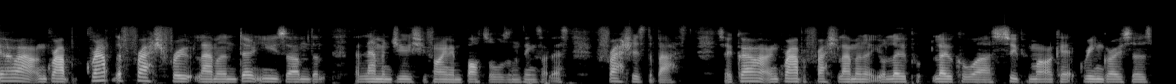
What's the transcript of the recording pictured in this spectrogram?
go out and grab grab the fresh fruit lemon. Don't use um the, the lemon juice you find in bottles and things like this. Fresh is the best. So go out and grab a fresh lemon at your local local uh, supermarket, greengrocers.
